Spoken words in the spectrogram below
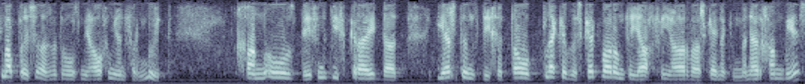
knap is as wat ons in die algemeen vermoed gaan ons definitief kry dat eerstens die getal plekke beskikbaar om te jag vir jaar waarskynlik minder gaan wees.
